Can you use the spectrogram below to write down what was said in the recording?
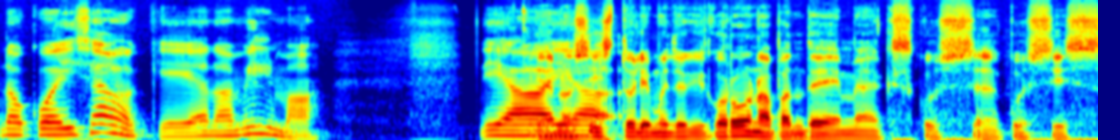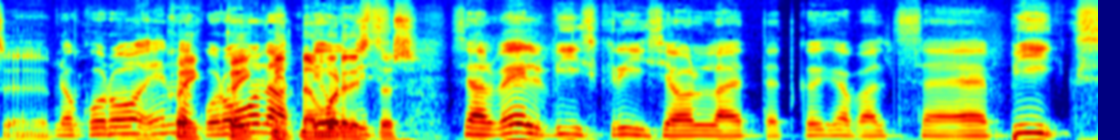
nagu ei saagi enam ilma ja, ja no ja, siis tuli muidugi koroonapandeemia, eks, kus, kus siis no koro-, enne kõik, koroonat jõudis seal veel viis kriisi olla, et, et kõigepealt see piiks,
